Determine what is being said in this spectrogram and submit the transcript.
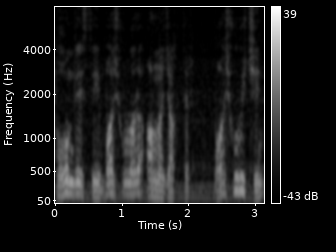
tohum desteği başvuruları alınacaktır. Başvuru için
